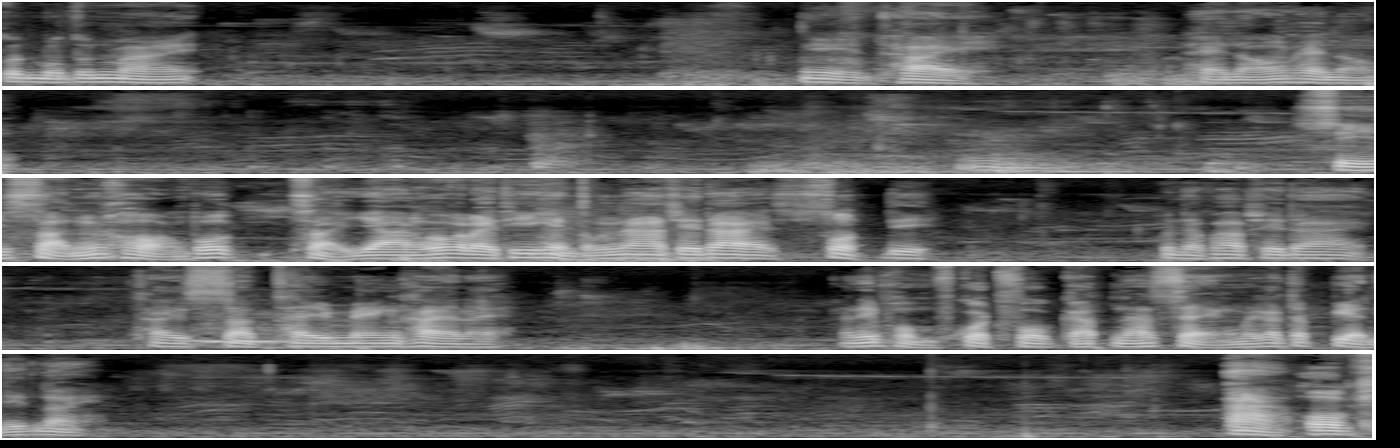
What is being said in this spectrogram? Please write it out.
ต้นบนต้นไม้ นี่ถ่ายถ่ายน้องถ่ายน้องสีสันของพวกสายยางพวกอะไรที่เห็นตรงหน้าใช้ได้ สดดี คุณภาพใช้ได้ ถ่ายสัตว์ถ่ายแมงถ่ายอะไร อันนี้ผมกดโฟกัสนะ แสงมันก็จะเปลี่ยนนิดหน่อย อะโอเค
